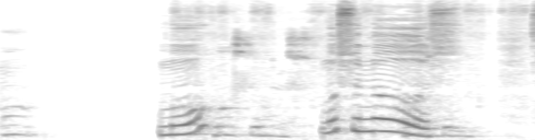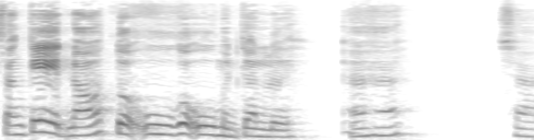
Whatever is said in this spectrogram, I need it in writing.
Mu มู Mercedes มุสนุสสังเกตเนาะตัวอูก็อูเหมือนกันเลยอ่าฮะ ใช่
